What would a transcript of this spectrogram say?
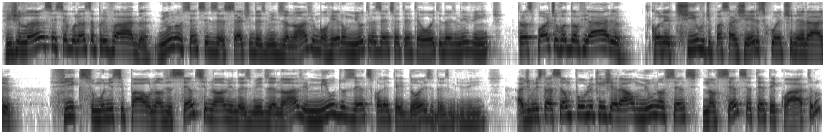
Vigilância e segurança privada, 1917 em 2019, morreram 1388 em 2020. Transporte rodoviário coletivo de passageiros com itinerário fixo municipal 909 em 2019, 1242 em 2020. Administração pública em geral 1974,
